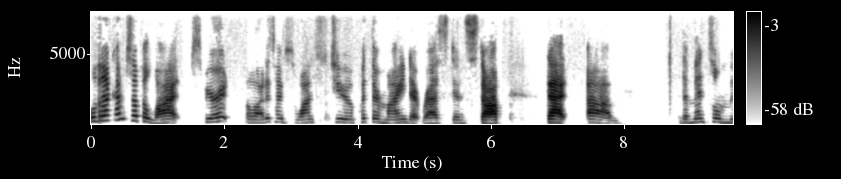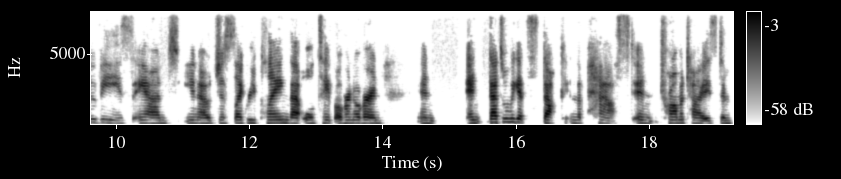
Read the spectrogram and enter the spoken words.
Well, that comes up a lot. Spirit a lot of times wants to put their mind at rest and stop that um the mental movies and you know just like replaying that old tape over and over and and and that's when we get stuck in the past and traumatized and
